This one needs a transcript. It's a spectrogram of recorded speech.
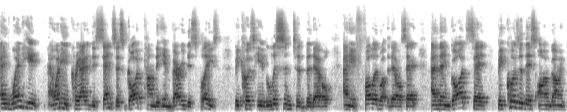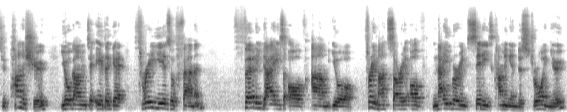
And when he when he created this census, God come to him very displeased because he had listened to the devil and he followed what the devil said. And then God said, Because of this, I'm going to punish you. You're going to either get three years of famine, 30 days of um, your, three months, sorry, of neighboring cities coming and destroying you,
